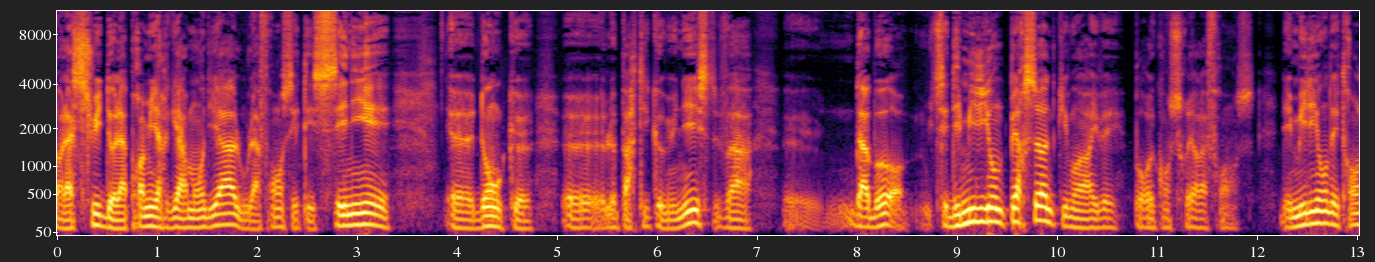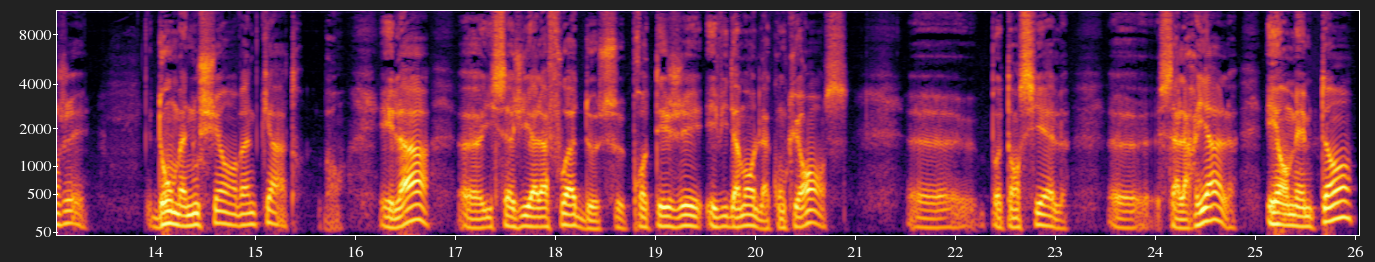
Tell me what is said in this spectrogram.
dans la suite de la Première Guerre mondiale, où la France était saignée. Euh, donc, euh, le Parti communiste va d'abord, c'est des millions de personnes qui vont arriver pour reconstruire la France, des millions d'étrangers, dont Manouchian en 24. Bon. Et là, il s'agit à la fois de se protéger évidemment de la concurrence, euh, potentiel euh, salarial et en même temps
